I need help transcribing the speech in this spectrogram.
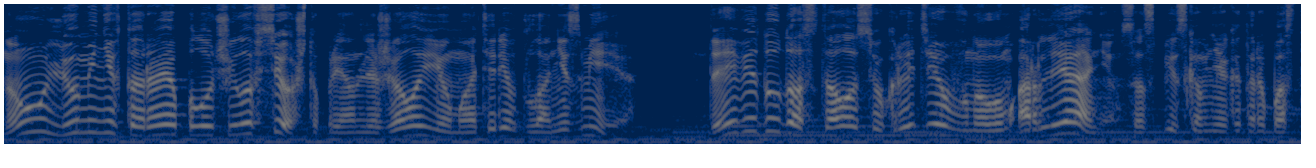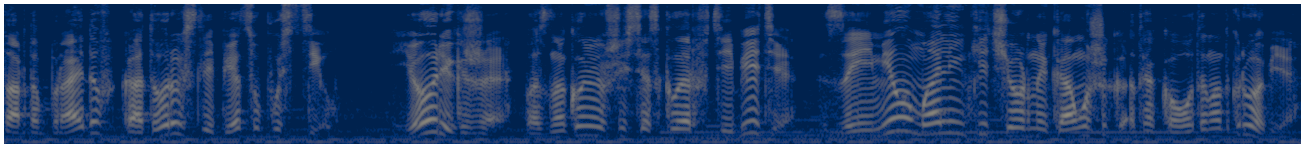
Ну, Люмини вторая получила все, что принадлежало ее матери в длани змея. Дэвиду досталось укрытие в Новом Орлеане со списком некоторых бастардов Брайдов, которых слепец упустил. Йорик же, познакомившийся с Клэр в Тибете, заимел маленький черный камушек от какого-то надгробия.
